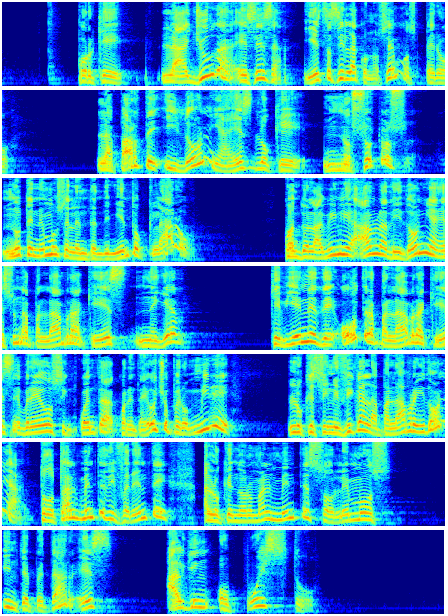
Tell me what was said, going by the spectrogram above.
Porque la ayuda es esa, y esta sí la conocemos, pero la parte idónea es lo que nosotros no tenemos el entendimiento claro. Cuando la Biblia habla de idónea es una palabra que es neger, que viene de otra palabra que es Hebreos 50, 48, pero mire lo que significa la palabra idónea, totalmente diferente a lo que normalmente solemos interpretar, es alguien opuesto.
